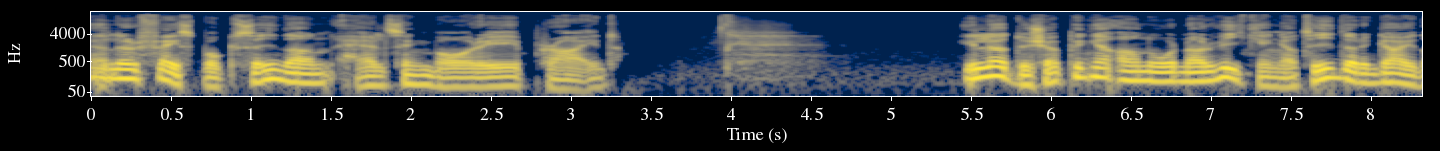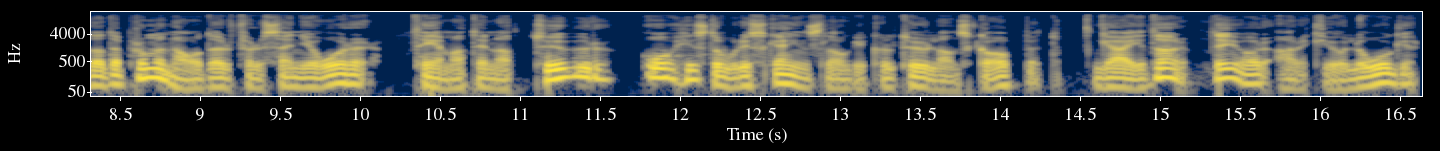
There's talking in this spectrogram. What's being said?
eller Facebook-sidan Helsingborg Pride. I Löddeköpinge anordnar Vikingatider guidade promenader för seniorer. Temat är natur och historiska inslag i kulturlandskapet. Guidar, det gör arkeologer.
